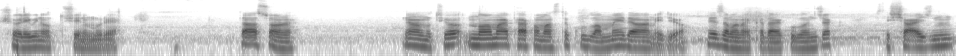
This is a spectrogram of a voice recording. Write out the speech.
Şöyle bir not düşelim buraya. Daha sonra ne anlatıyor? Normal performansta kullanmaya devam ediyor. Ne zamana kadar kullanacak? İşte şarjının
